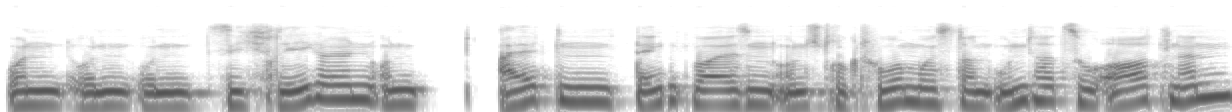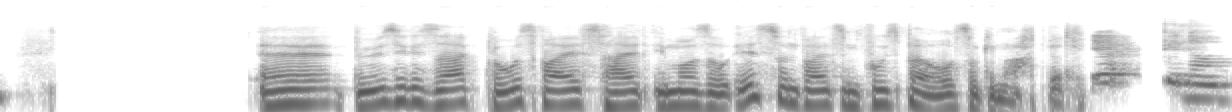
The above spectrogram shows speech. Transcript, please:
und, und, und sich Regeln und alten Denkweisen und Strukturmustern unterzuordnen. Äh, böse gesagt, bloß weil es halt immer so ist und weil es im Fußball auch so gemacht wird. Ja, genau.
